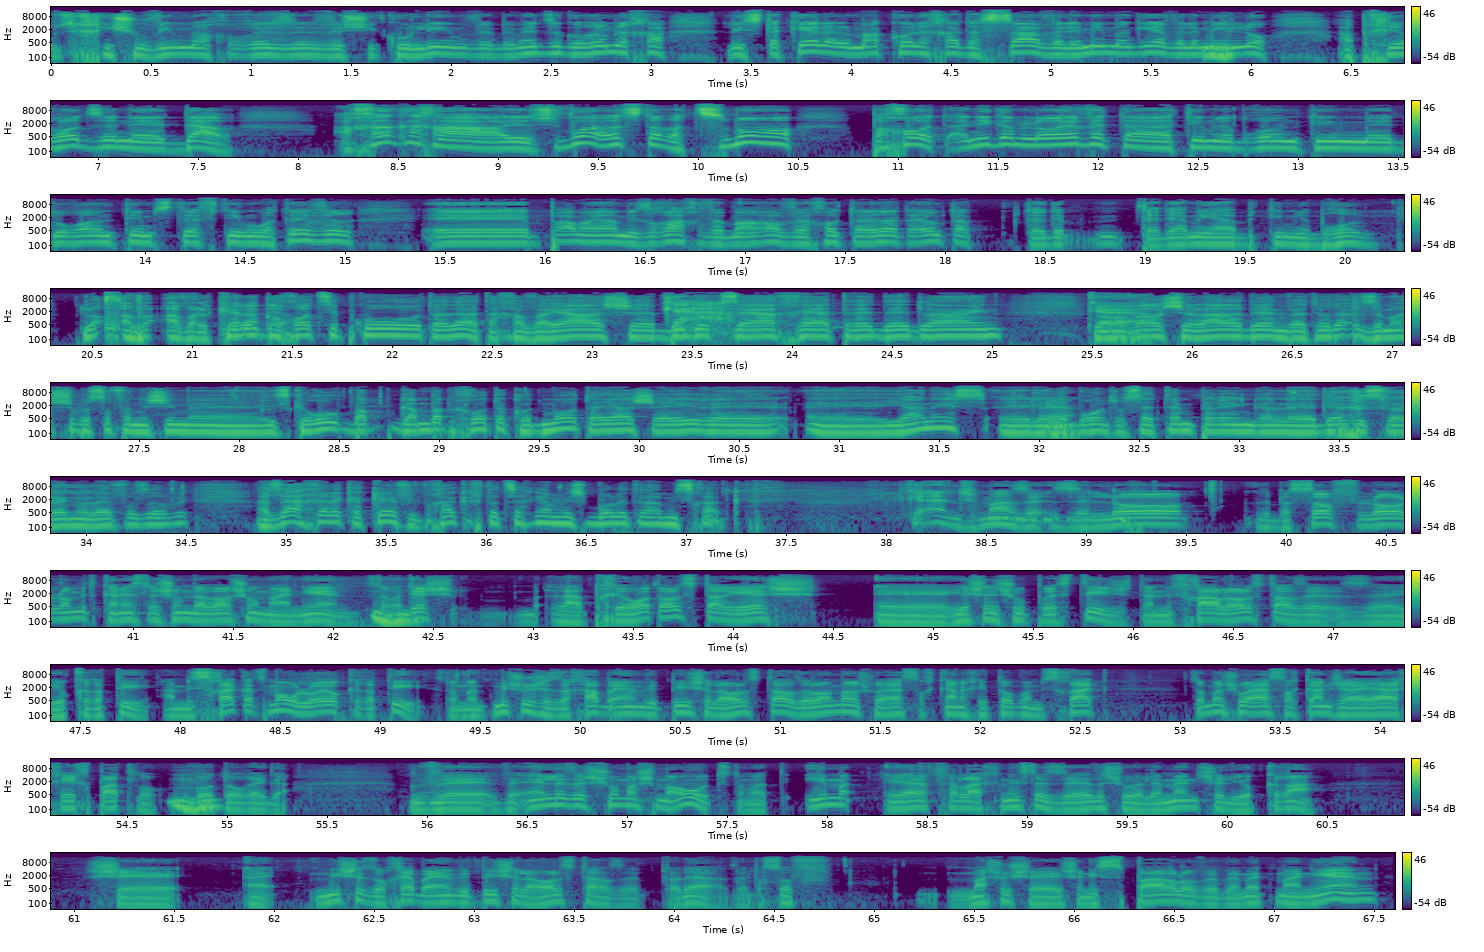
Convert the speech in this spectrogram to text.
חישובים מאחורי זה ושיקולים, ובאמת זה גורם לך להסתכל על מה כל אחד עשה ולמי מגיע ולמי לא. הבחירות זה נהדר. אחר כך השבוע האולסטאר עצמו, פחות. אני גם לא אוהב את ה team לברון, team אה, דוראנט, team סטף, team whatever. פעם היה מזרח ומערב ויכולת לדעת, היום אתה, אתה, יודע, אתה יודע מי היה ב team לברון? לא, אבל, אבל כן לא. לקוחות סיפקו, אתה יודע, את החוויה שבדיוק כן. זה היה אחרי ה trade deadline, כן. במעבר של הארדן, ואתה יודע, זה משהו שבסוף אנשים אה, יזכרו. גם בבחירות הקודמות היה שהעיר אה, אה, יאניס, אה, כן. ללברון שעושה tampering על אה, דוויס, וראינו לאיפה זה הוביל. אז זה החלק הכיפי, ואחר כך אתה צריך גם לשבול את המשחק. כן, שמע, זה, זה לא, זה בסוף לא, לא מתכנס לשום דבר שהוא מעניין. זאת אומרת, יש, לבחירות אולסטאר יש, אה, יש איזשהו פרסטיג', אתה נבחר לאולסטאר זה, זה יוקרתי. המשחק עצמו הוא לא יוקרתי. זאת אומרת, מישהו שזכה ב-MVP של האולסטאר, זה לא אומר שהוא היה השחקן הכי טוב במשחק, זה אומר שהוא היה השחקן שהיה הכי אכפת לו באותו רגע. ו- ואין לזה שום משמעות. זאת אומרת, אם היה אפשר להכניס לזה איזשהו אלמנט של יוקרה, שמי שזוכה ב-MVP של האולסטאר זה, אתה יודע, זה בסוף משהו ש- שנספר לו ובאמת מעניין,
